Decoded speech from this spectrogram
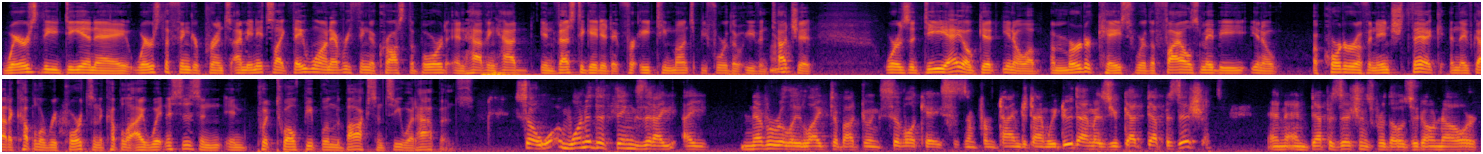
Where's the DNA? Where's the fingerprints? I mean, it's like they want everything across the board, and having had investigated it for 18 months before they'll even uh-huh. touch it. Whereas a DA will get, you know, a, a murder case where the files maybe, you know, a quarter of an inch thick and they've got a couple of reports and a couple of eyewitnesses and, and put 12 people in the box and see what happens. So one of the things that I, I never really liked about doing civil cases, and from time to time we do them, is you've got depositions, and and depositions for those who don't know, or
